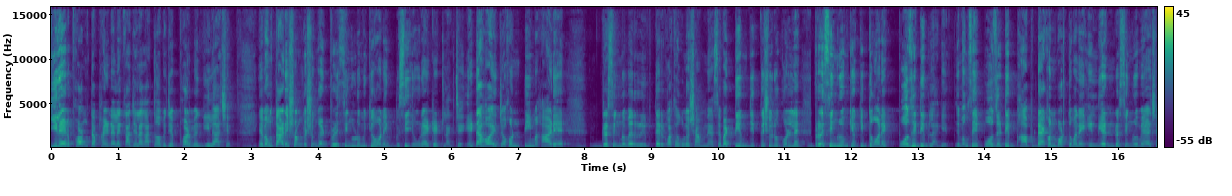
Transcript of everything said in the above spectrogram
গিলের ফর্মটা ফাইনালে কাজে লাগাতে হবে, যে ফর্মে গিল আছে। এবং তারই সঙ্গে সঙ্গে ড্রেসিং রুমকেও অনেক বেশি ইউনাইটেড লাগছে। এটা হয় যখন টিম হারে ড্রেসিং রুমের রিপ্টের কথাগুলো সামনে আসে। বা টিম জিততে শুরু করলে ড্রেসিং রুমকেও কিন্তু অনেক পজিটিভ লাগে। এবং সেই পজিটিভ ভাবটা এখন বর্তমানে ইন্ডিয়ান ড্রেসিং রুমে আছে।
